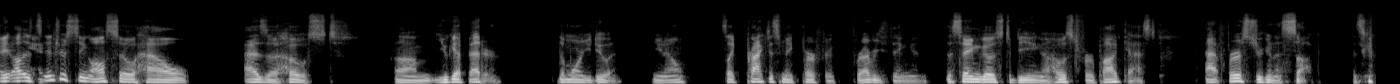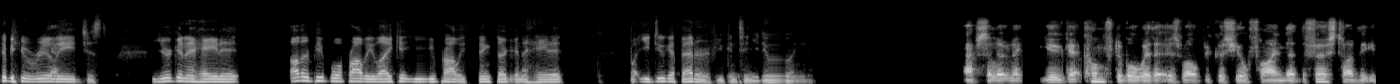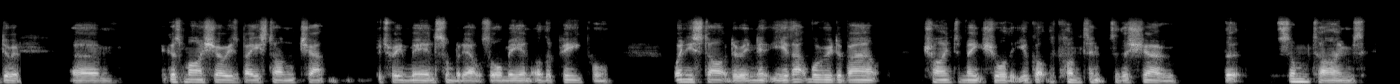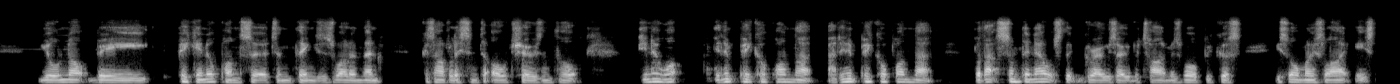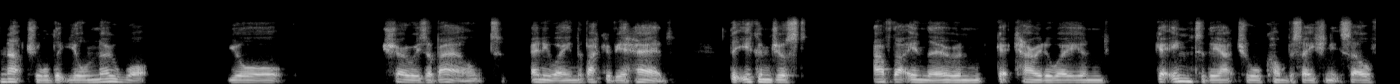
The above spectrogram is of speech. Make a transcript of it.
It, uh, it's interesting also how, as a host, um, you get better the more you do it. You know, it's like practice make perfect for everything, and the same goes to being a host for a podcast. At first, you're gonna suck. It's gonna be really yeah. just you're gonna hate it. Other people will probably like it. You probably think they're gonna hate it, but you do get better if you continue doing it. Absolutely. You get comfortable with it as well because you'll find that the first time that you do it, um, because my show is based on chat between me and somebody else or me and other people. When you start doing it, you're that worried about trying to make sure that you've got the content to the show that sometimes you'll not be picking up on certain things as well. And then, because I've listened to old shows and thought, do you know what? I didn't pick up on that. I didn't pick up on that. But that's something else that grows over time as well, because it's almost like it's natural that you'll know what your show is about anyway in the back of your head that you can just have that in there and get carried away and get into the actual conversation itself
